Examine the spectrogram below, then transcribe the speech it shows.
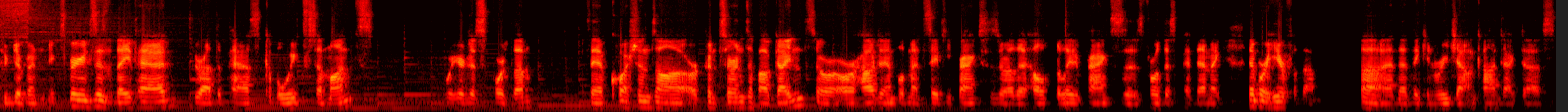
through different experiences that they've had throughout the past couple weeks to months. We're here to support them they have questions on, or concerns about guidance or, or how to implement safety practices or other health related practices for this pandemic, that we're here for them uh, and that they can reach out and contact us.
